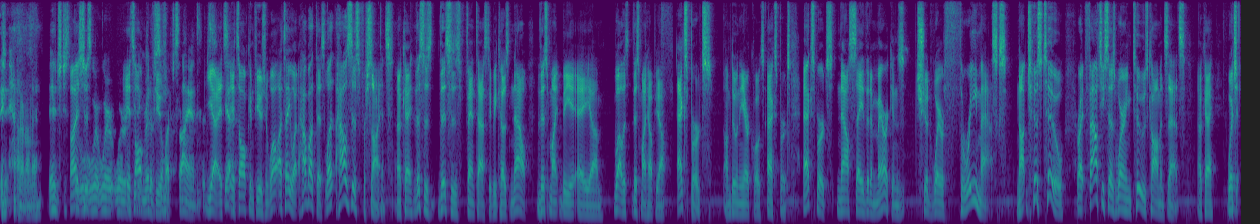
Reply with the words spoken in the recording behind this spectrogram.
I don't know, man. It's just, uh, it's just we're we're, we're it's all rid confusion. of so much science. It's, yeah, it's yeah. it's all confusion. Well, I'll tell you what. How about this? Let, how's this for science? Okay, this is this is fantastic because now this might be a um, well, this, this might help you out. Experts, I'm doing the air quotes, experts. Experts now say that Americans should wear three masks, not just two, right? Fauci says wearing two is common sense, okay? Which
